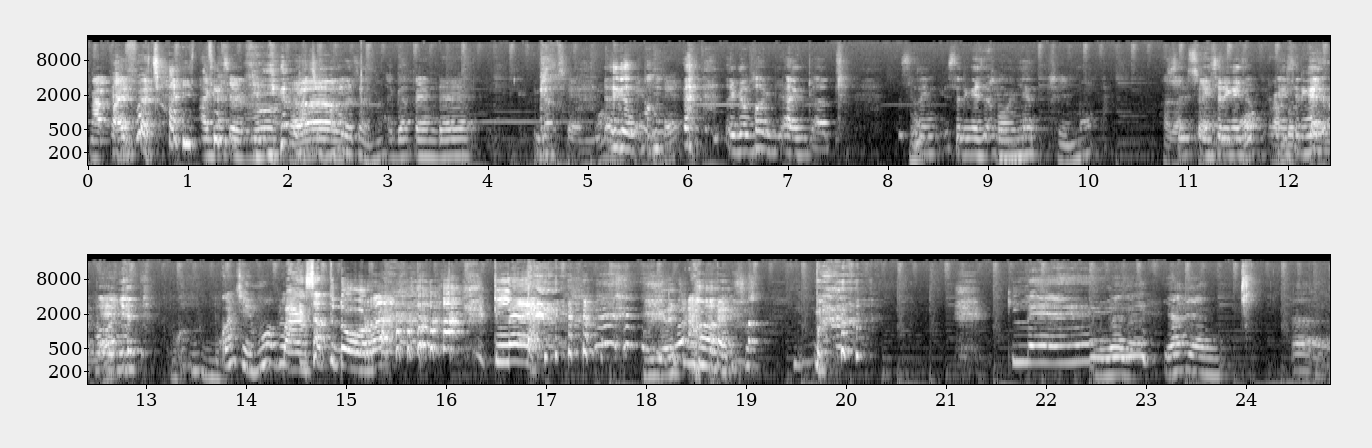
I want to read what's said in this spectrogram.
Ngapain baca itu? agak saya mau Ah, Ada agak pendek. Nggak semo, agak bang diangkat. Sering sering ngajak monyet. Semo. Agak Sering- yang sering semo, ngajak yang sering pendek. monyet. Bukan, bukan semo. Bangsat tuh Dora. Glenn. Oh iya enggak. Ya yang eh,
